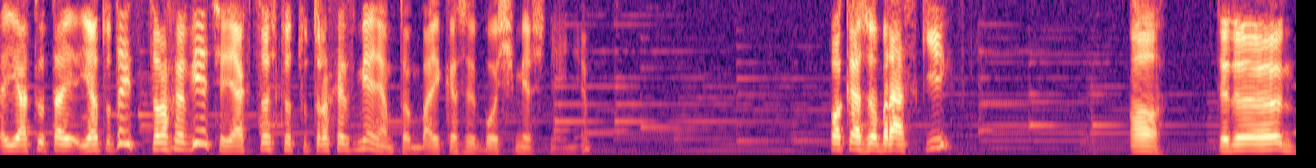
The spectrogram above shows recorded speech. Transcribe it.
Ja tutaj, ja tutaj trochę wiecie, jak coś, to tu trochę zmieniam tą bajkę, żeby było śmieszniej, nie? Pokaż obrazki. O, tydyn.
